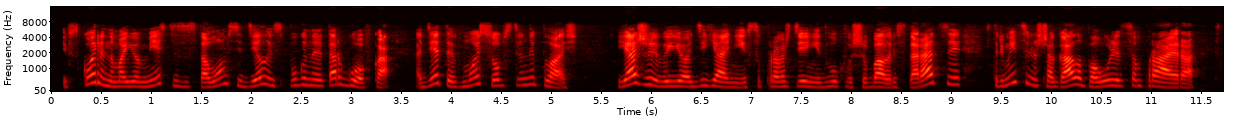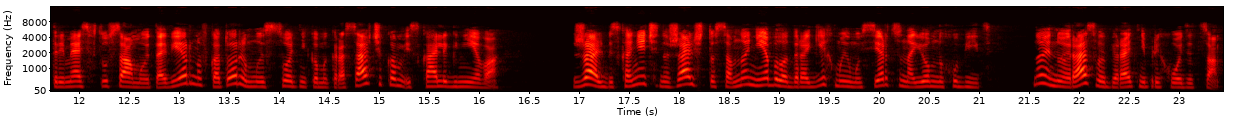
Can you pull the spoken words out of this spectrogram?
И вскоре на моем месте за столом сидела испуганная торговка, одетая в мой собственный плащ. Я же в ее одеянии в сопровождении двух вышибал ресторации стремительно шагала по улицам Прайера, стремясь в ту самую таверну, в которой мы с сотником и красавчиком искали гнева. Жаль, бесконечно жаль, что со мной не было дорогих моему сердцу наемных убийц, но иной раз выбирать не приходится.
